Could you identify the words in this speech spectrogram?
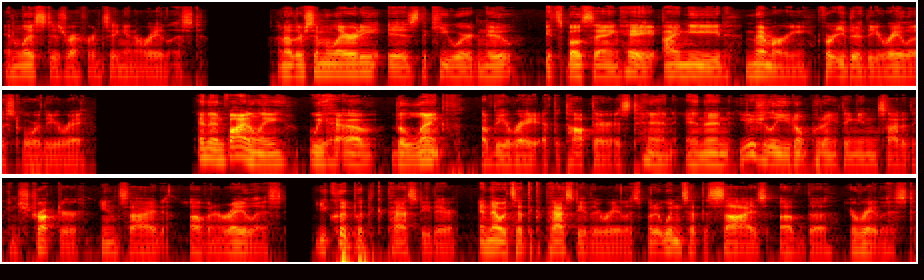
and list is referencing an array list. Another similarity is the keyword new it's both saying, hey, I need memory for either the array list or the array. And then finally, we have the length of the array at the top there is 10, and then usually you don't put anything inside of the constructor inside of an array list. You could put the capacity there, and that would set the capacity of the array list, but it wouldn't set the size of the array list.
